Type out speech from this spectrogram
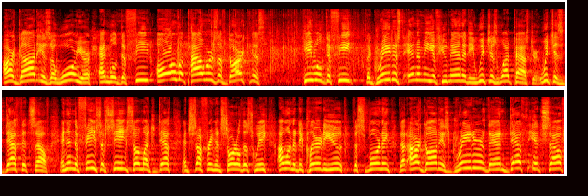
our God is a warrior and will defeat all the powers of darkness. He will defeat the greatest enemy of humanity, which is what, Pastor? Which is death itself. And in the face of seeing so much death and suffering and sorrow this week, I want to declare to you this morning that our God is greater than death itself,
